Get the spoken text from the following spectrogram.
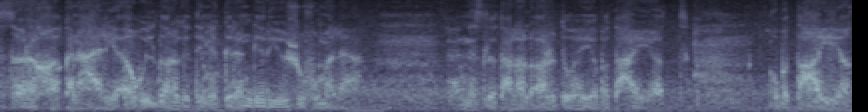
صرخها كان عالي قوي لدرجة إن الجيران جريوا يشوفوا مالها نزلت على الأرض وهي بتعيط وبتعيط.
